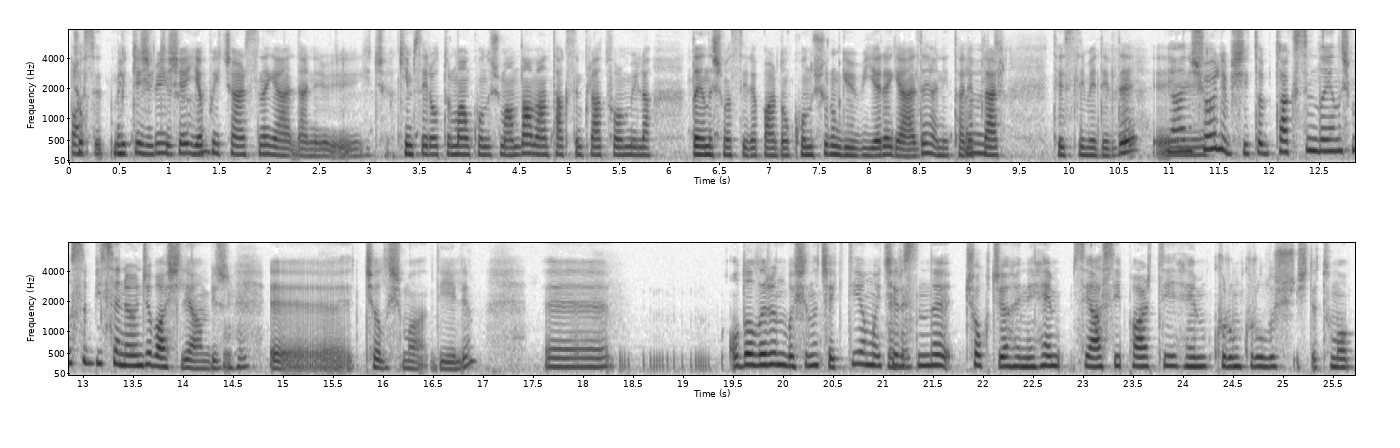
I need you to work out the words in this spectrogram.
çok bahsetmek müthiş bir şey Hı. yapı içerisine geldi. Hani e, hiç kimseyle oturmam konuşmamdan ben Taksim platformuyla dayanışmasıyla pardon konuşurum gibi bir yere geldi. Hani talepler teslim edildi. Yani Ee, şöyle bir şey tabii Taksim dayanışması bir sene önce başlayan bir e, çalışma diyelim. E, odaların başını çektiği ama içerisinde çokça hani hem siyasi parti hem kurum kuruluş işte TUMOP,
